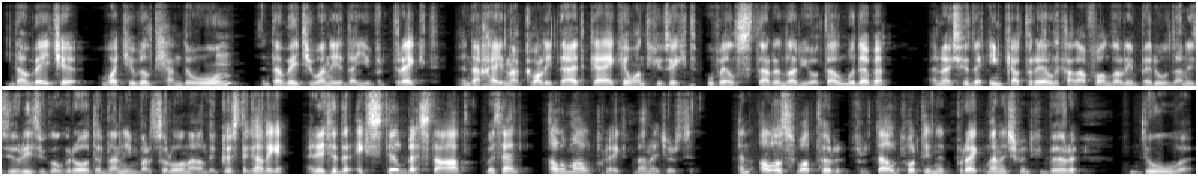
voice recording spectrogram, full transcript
dan weet je wat je wilt gaan doen, en dan weet je wanneer dat je vertrekt, en dan ga je naar kwaliteit kijken, want je zegt hoeveel sterren dat je hotel moet hebben, en als je de Inca-trail gaat afwandelen in Peru, dan is je risico groter dan in Barcelona aan de kust te gaan liggen. En als je er echt stil bij staat, we zijn allemaal projectmanagers. En alles wat er verteld wordt in het projectmanagement gebeuren, doen we.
